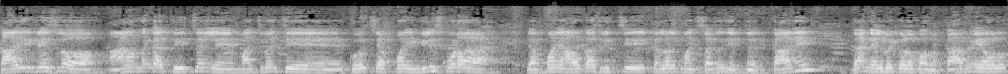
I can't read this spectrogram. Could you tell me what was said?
ఖాళీ ప్లేస్లో ఆనందంగా టీచర్ని మంచి మంచి కోర్స్ చెప్పమని ఇంగ్లీష్ కూడా చెప్పమని అవకాశం ఇచ్చి పిల్లలకి మంచి చదువు చెప్తున్నారు. కానీ దాన్ని నిలబెట్టుకోలేకపోతున్నాం. కారణం ఎవరు?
